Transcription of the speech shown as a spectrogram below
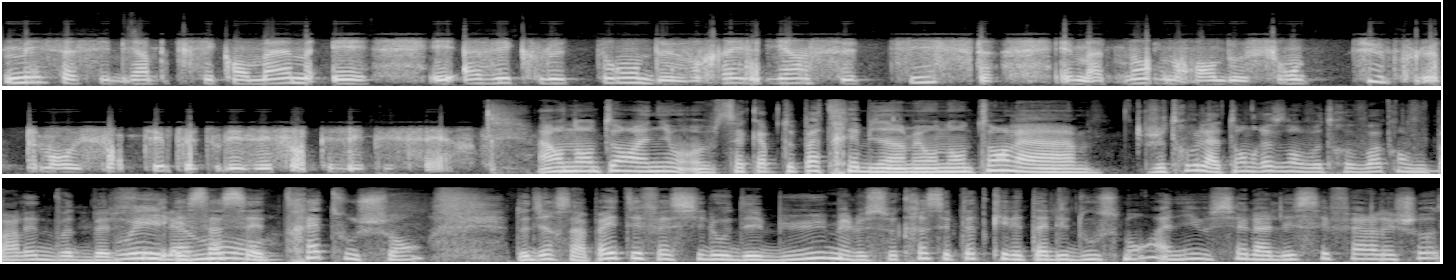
mais ça s'est bien passé quand même. Et et avec le temps, de vrais liens se tissent. Et maintenant, ils me rendent au son centuple, au centuple tous les efforts que j'ai pu faire. Ah, on entend, Annie, ça capte pas très bien, mais on entend la, je trouve la tendresse dans votre voix quand vous parlez de votre belle-fille. et ça, c'est très touchant de dire ça n'a pas été facile au début, mais le secret, c'est peut-être qu'elle est allée doucement. Annie aussi, elle a laissé faire les choses.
